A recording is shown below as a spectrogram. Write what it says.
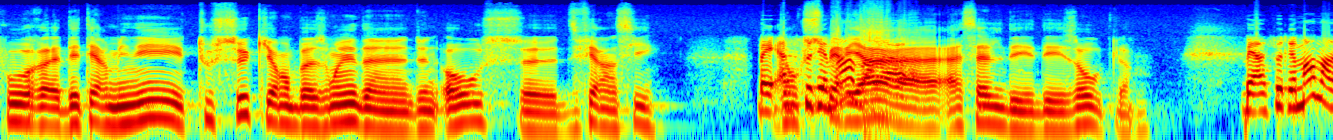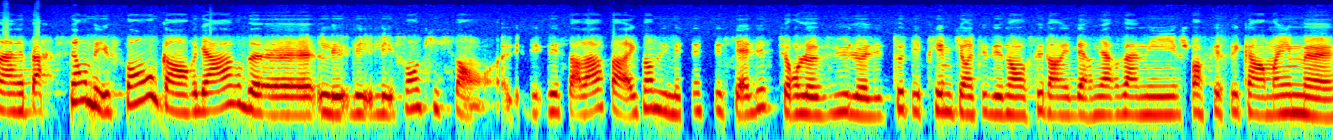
pour euh, déterminer tous ceux qui ont besoin d'une hausse euh, différenciée. Bien, Donc supérieure à, celle des, autres. Là. Bien, assurément, dans la répartition des fonds, quand on regarde les, fonds qui sont les, salaires, par exemple, des médecins spécialistes, puis on l'a vu, toutes les primes qui ont été dénoncées dans les dernières années, je pense que c'est quand même euh,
